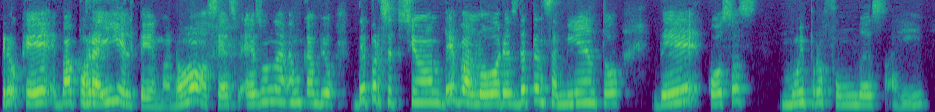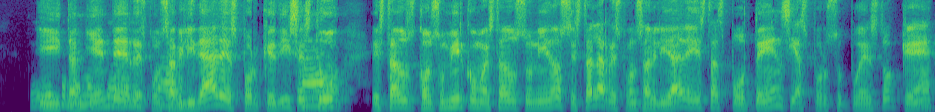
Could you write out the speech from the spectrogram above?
creo que va por ahí el tema, ¿no? O sea, es, un cambio de percepción, de valores, de pensamiento, de cosas muy profundas ahí y también de responsabilidades, porque dices tú, Estados, consumir como Estados Unidos, está la responsabilidad de estas potencias, por supuesto, que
